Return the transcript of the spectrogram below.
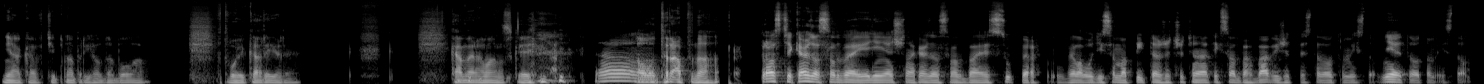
Nejaká vtipná príhoda bola v tvojej kariére. kameramanskej. Alebo trapná. Proste každá svadba je jedinečná, každá svadba je super. Veľa ľudí sa ma pýta, že čo ťa na tých svadbách baví, že to je stále o tom istom. Nie je to o tom istom.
